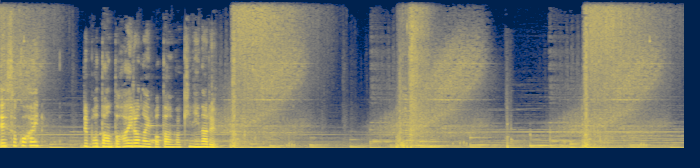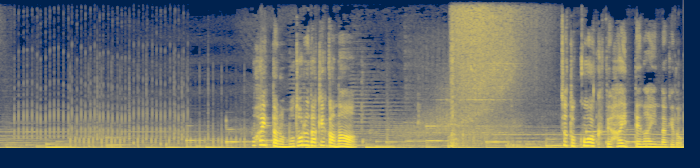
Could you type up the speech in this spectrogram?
えそこ入るパターンと入らないパターンが気になる。入ったら戻るだけかな。ちょっと怖くて入ってないんだけど。うん。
